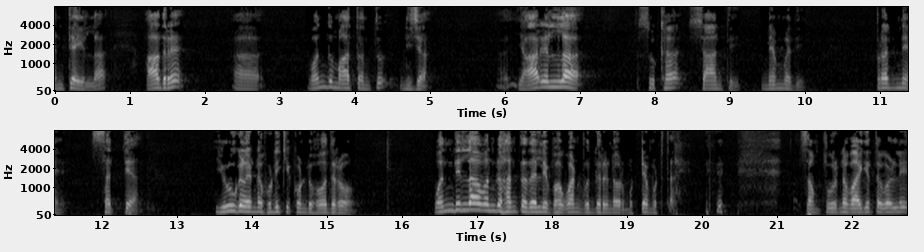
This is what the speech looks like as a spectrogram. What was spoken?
ಅಂತ್ಯ ಇಲ್ಲ. ಆದರೆ ಒಂದು ಮಾತಂತೂ ನಿಜ. ಯಾರೆಲ್ಲ ಸುಖ, ಶಾಂತಿ, ನೆಮ್ಮದಿ, ಪ್ರಜ್ಞೆ, ಸತ್ಯ ಇವುಗಳನ್ನು ಹುಡುಕಿಕೊಂಡು ಹೋದರೂ, ಒಂದಿಲ್ಲ ಒಂದು ಹಂತದಲ್ಲಿ ಭಗವಾನ್ ಬುದ್ಧರನ್ನು ಅವ್ರು ಮುಟ್ಟೆ ಮುಟ್ತಾರೆ. ಸಂಪೂರ್ಣವಾಗಿ ತಗೊಳ್ಳಿ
